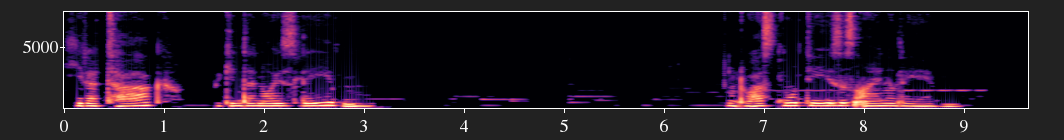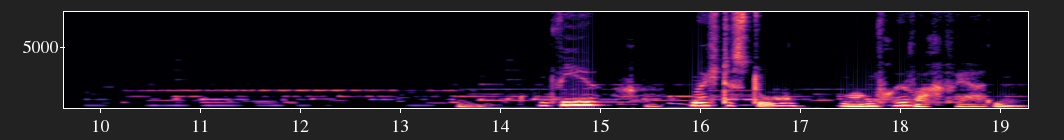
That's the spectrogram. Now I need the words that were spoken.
Jeder Tag beginnt ein neues Leben. Und du hast nur dieses eine Leben. Und wie möchtest du morgen früh wach werden?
